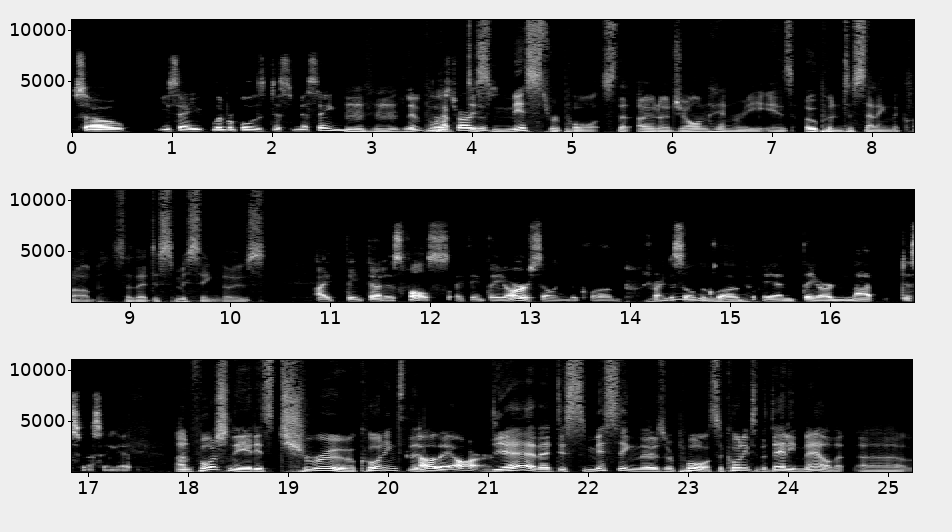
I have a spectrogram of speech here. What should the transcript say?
So you say Liverpool is dismissing? hmm Liverpool have charges? dismissed reports that owner John Henry is open to selling the club, so they're dismissing those. I think that is false. I think they are selling the club, trying to sell the club, and they are not dismissing it. Unfortunately, it is true. According to the Oh, they are. yeah, they're dismissing those reports. According to the Daily Mail, that uh,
